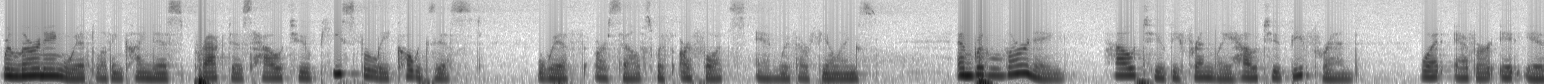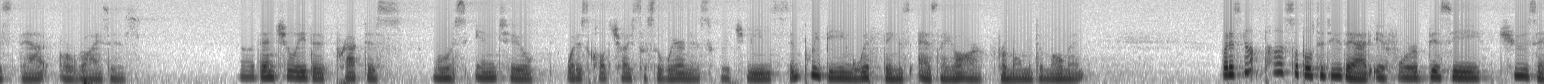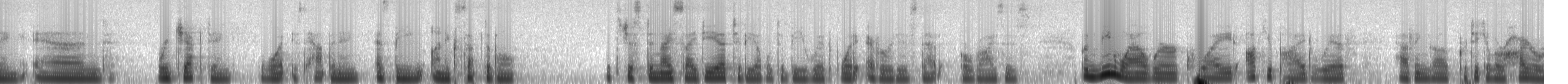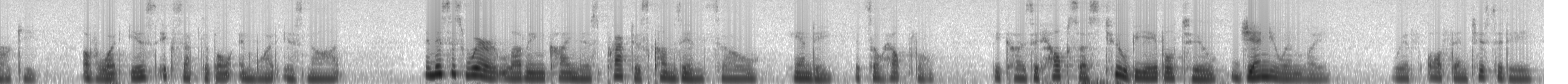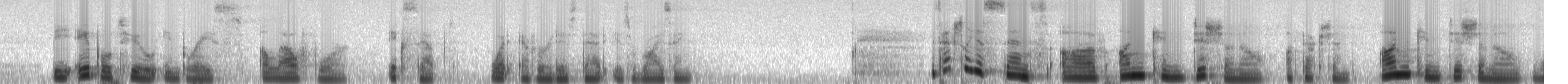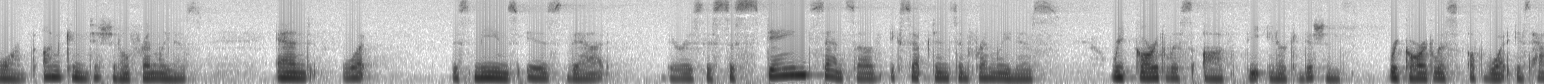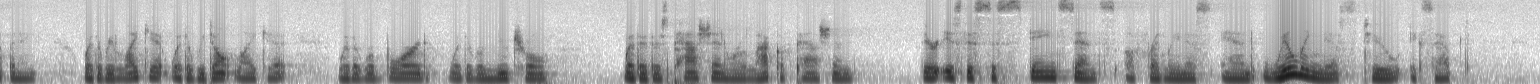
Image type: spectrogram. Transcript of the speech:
We're learning with loving kindness practice how to peacefully coexist with ourselves, with our thoughts, and with our feelings. And we're learning how to be friendly, how to befriend whatever it is that arises. Eventually, the practice moves into what is called choiceless awareness, which means simply being with things as they are from moment to moment. But it's not possible to do that if we're busy choosing and rejecting what is happening as being unacceptable. It's just a nice idea to be able to be with whatever it is that arises. But meanwhile, we're quite occupied with having a particular hierarchy of what is acceptable and what is not. And this is where loving kindness practice comes in so handy. It's so helpful because it helps us to be able to genuinely, with authenticity, be able to embrace, allow for, accept whatever it is that is arising. It's actually a sense of unconditional affection, unconditional warmth, unconditional friendliness. And what this means is that there is this sustained sense of acceptance and friendliness regardless of the inner conditions, regardless of what is happening, whether we like it, whether we don't like it, whether we're bored, whether we're neutral, whether there's passion or a lack of passion. There is this sustained sense of friendliness and willingness to accept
